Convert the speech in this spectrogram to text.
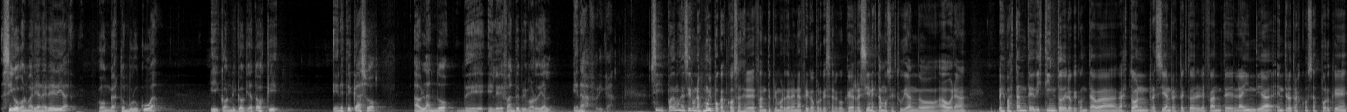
Sigo con Mariana Heredia, con Gastón Burucúa y con Nico Kiatowski, en este caso hablando del elefante primordial en África. Sí, podemos decir unas muy pocas cosas del elefante primordial en África porque es algo que recién estamos estudiando ahora. Es bastante distinto de lo que contaba Gastón recién respecto del elefante en la India, entre otras cosas porque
